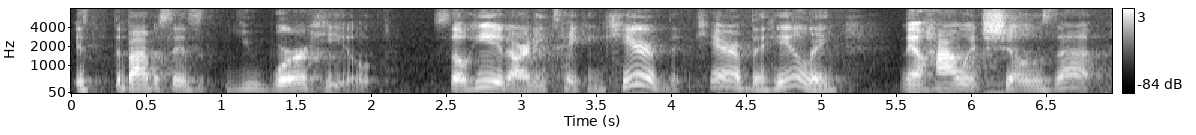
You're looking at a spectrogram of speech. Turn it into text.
it, the Bible says you were healed. So he had already taken care of the care of the healing. Now how it shows up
